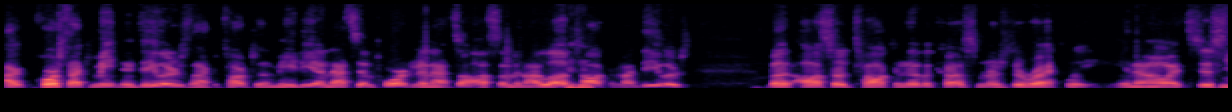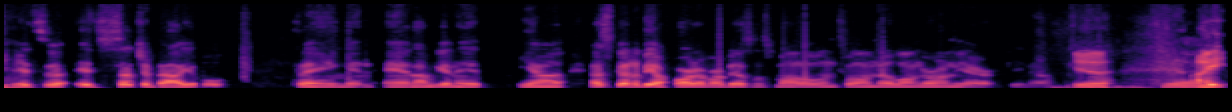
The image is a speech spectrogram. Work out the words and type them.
I, of course i can meet new dealers and i can talk to the media and that's important and that's awesome and i love Mhm. talking to my dealers but also talking to the customers directly you know it's just Mhm. it's a it's such a valuable thing and and i'm gonna you know that's gonna be a part of our business model until i'm no longer on the earth you know Yeah. Yeah. I,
